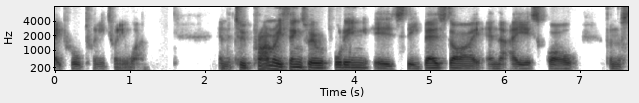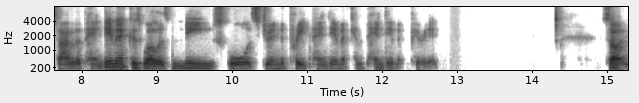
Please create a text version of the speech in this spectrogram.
April 2021. And the two primary things we're reporting is the BASDAI and the AS-QOL from the start of the pandemic, as well as mean scores during the pre-pandemic and pandemic period. So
